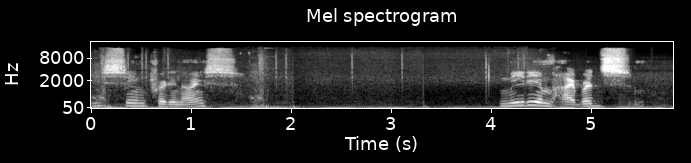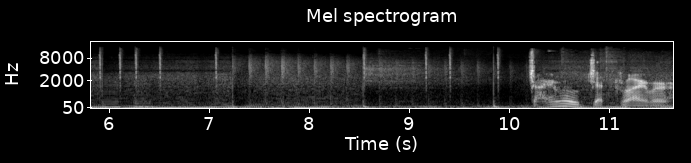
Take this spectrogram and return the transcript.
These seem pretty nice. Medium hybrids. Gyro jet driver.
